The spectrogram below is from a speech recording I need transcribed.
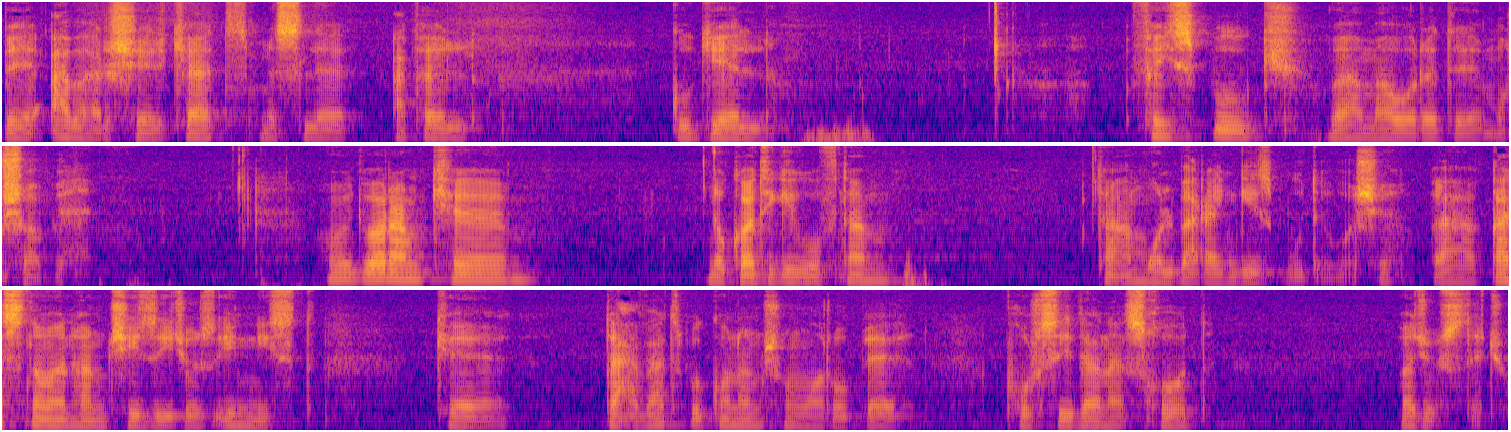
به ابر شرکت مثل اپل گوگل فیسبوک و موارد مشابه. امیدوارم که نکاتی که گفتم تعمل برانگیز بوده باشه و قصد من هم چیزی جز این نیست که دعوت بکنم شما رو به پرسیدن از خود و جستجو.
